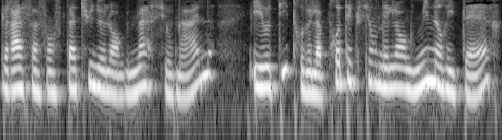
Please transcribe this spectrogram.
Grâce à son statut de langue nationale et au titre de la protection des langues minoritaires,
